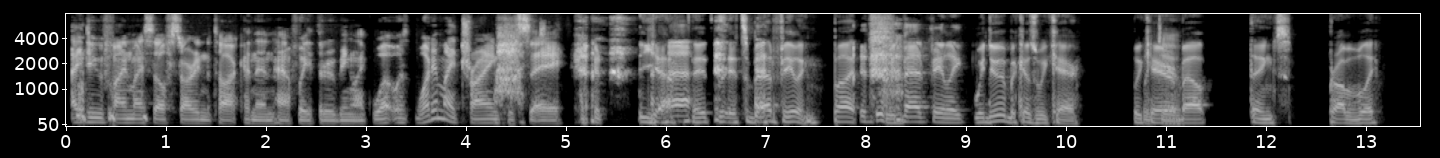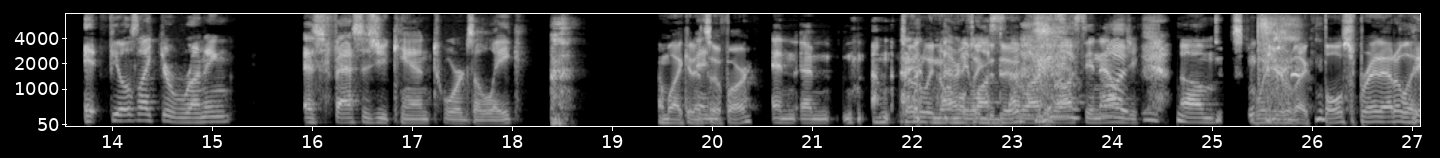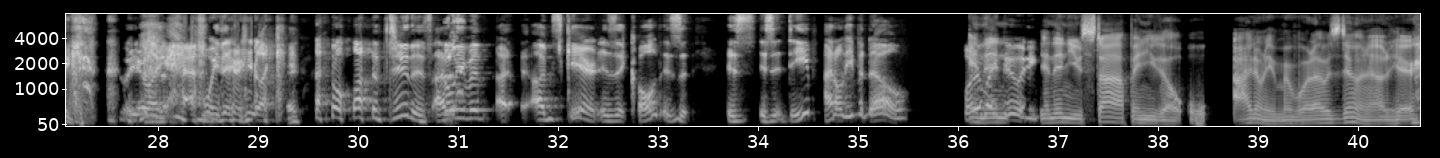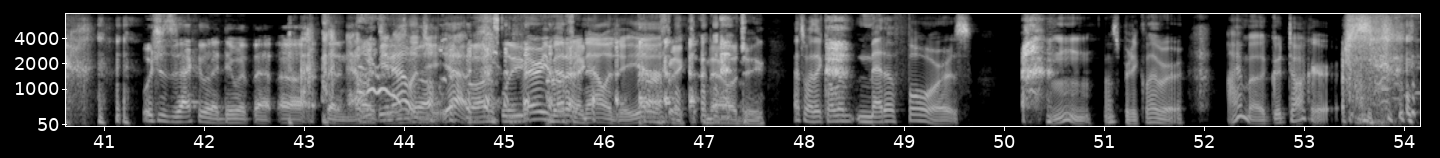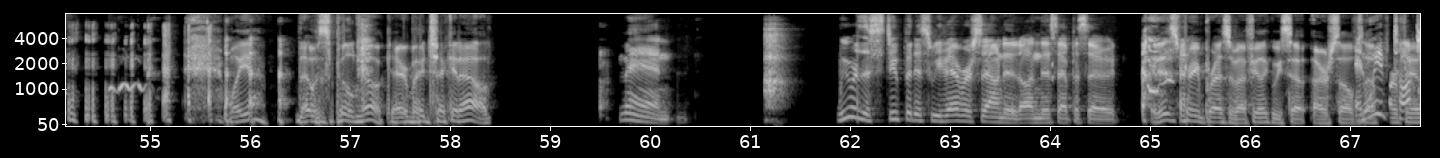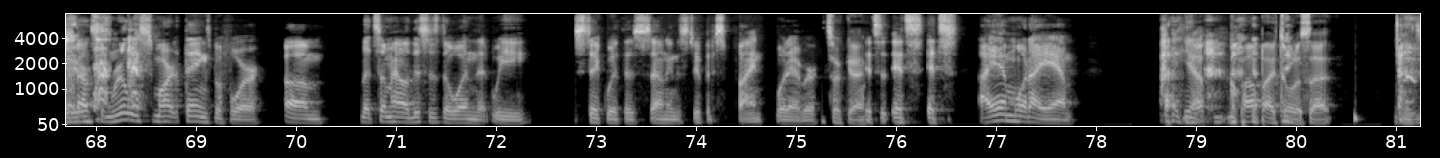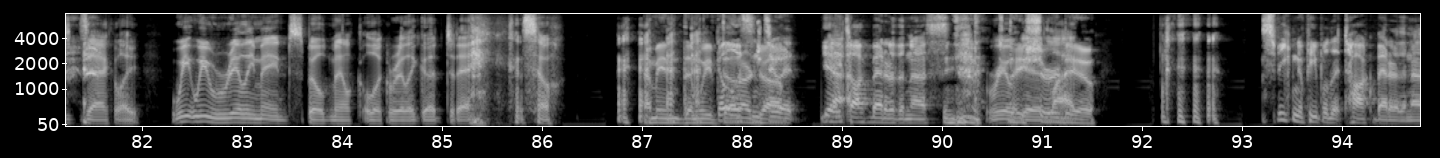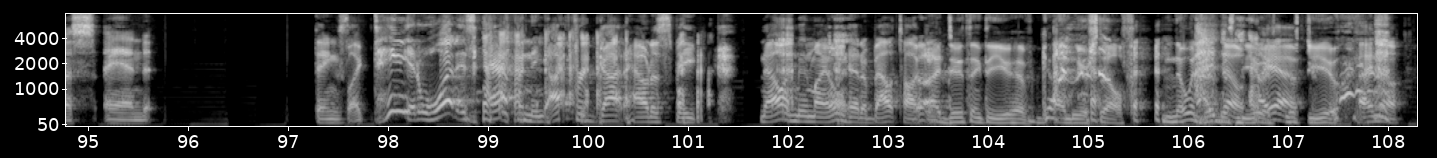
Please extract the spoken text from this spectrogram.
I do find myself starting to talk and then halfway through being like, "What was? What am I trying to say?" Yeah, it's it's a bad feeling, but It's a bad feeling. we do it because we care. We, We care do. about things, probably. It feels like you're running as fast as you can towards a lake I'm liking it And- so far. and and I'm Totally normal already thing to do. I already lost the analogy. Um, When you're like full spread out of lake. you're like halfway there, and you're like, I don't want to do this. I don't even. I, I'm scared. Is it cold? Is it is is it deep? I don't even know. What And am then- I doing? And then you stop and you go, "Oh, I don't even remember what I was doing out here. Which is exactly what I did with that uh, that analogy. the as well. analogy, yeah. Honestly, Very meta analogy. Yeah. Perfect analogy. That's why they call them metaphors. Mm, that's pretty clever. I'm a good talker. Well, yeah, that was spilled milk. Everybody check it out. Man, we were the stupidest we've ever sounded on this episode. It is pretty impressive. I feel like we set ourselves and up we've talked failure. about some really smart things before um but somehow this is the one that we stick with as sounding the stupidest fine whatever It's okay. it's it's it's i am what i am yeah, Popeye told us that. exactly. We we really made spilled milk look really good today. so I mean, then we've go done our listen to job. it Yeah. they talk better than us Real they good sure live. do. speaking of people that talk better than us and things like dang it what is happening i forgot how to speak now i'm in my own head about talking I do think that you have gotten to yourself. No one did this to you. I It's just you. I know.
